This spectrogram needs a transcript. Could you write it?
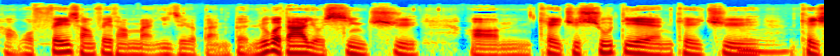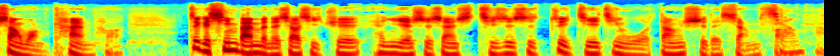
哈，我非常非常满意这个版本。如果大家有兴趣，嗯，可以去书店，可以去，可以上网看，哈。这个新版本的消息，却和岩石山其实是最接近我当时的想法。想法。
